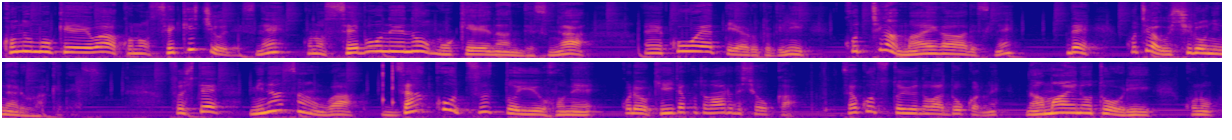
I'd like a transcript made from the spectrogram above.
この模型はこの脊柱ですね。この背骨の模型なんですがこうやってやるときにこっちが前側ですね。でこっちが後ろになるわけです。そして皆さんは座骨という骨これを聞いたことがあるでしょうか？座骨というのはどこからね？名前の通りこの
